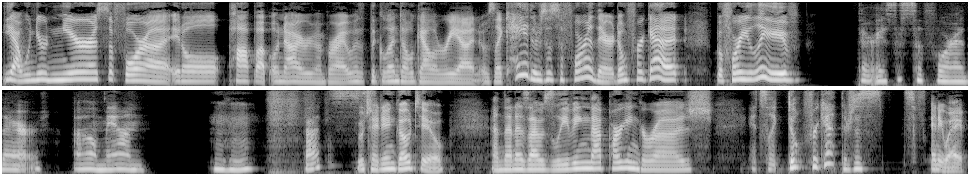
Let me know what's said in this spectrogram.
yeah. When you're near a Sephora, it'll pop up. Oh, now I remember. I was at the Glendale Galleria, and it was like, "Hey, there's a Sephora there. Don't forget before you leave." there is a Sephora there. Oh man, hmm that's Which I didn't go to, and then as I was leaving that parking garage, it's like, "Don't forget, there's this." Anyway,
